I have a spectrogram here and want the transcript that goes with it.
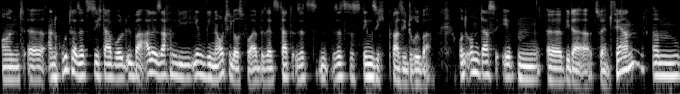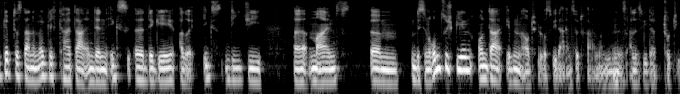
Und äh, an Router setzt sich da wohl über alle Sachen, die irgendwie Nautilus vorher besetzt hat, setzt, setzt das Ding sich quasi drüber. Und um das eben äh, wieder zu entfernen, ähm, gibt es da eine Möglichkeit, da in den XDG, also XDG äh, MIMEs ähm, ein bisschen rumzuspielen und da eben Nautilus wieder einzutragen. Und dann ist alles wieder tutti.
